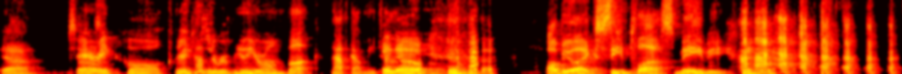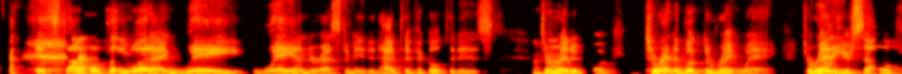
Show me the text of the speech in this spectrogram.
Yeah. So, Very cool. You have to review your own book. That's got me. I know. I'll be like C plus, maybe. it's tough. I'll tell you what. I way, way underestimated how difficult it is to mm-hmm. write a book. To write a book the right way. To write yeah. it yourself.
